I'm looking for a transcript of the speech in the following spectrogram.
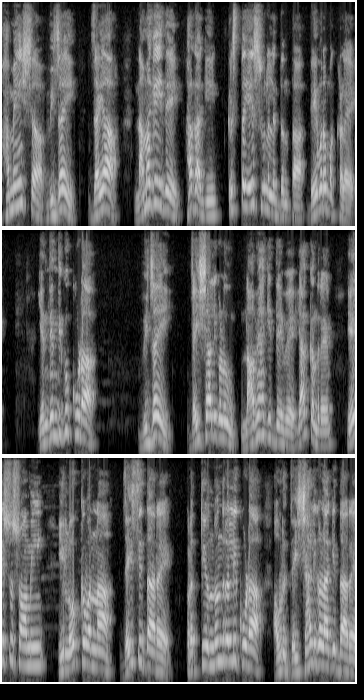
ಹಮೇಶ, ವಿಜಯ್, ಜಯ ನಮಗೆ ಇದೆ. ಹಾಗಾಗಿ ಕ್ರಿಸ್ತ ಯೇಸುವಿನಲ್ಲಿದ್ದಂಥ ದೇವರ ಮಕ್ಕಳೇ, ಎಂದೆಂದಿಗೂ ಕೂಡ ವಿಜಯ್ ಜೈಶಾಲಿಗಳು ನಾವೇ ಆಗಿದ್ದೇವೆ. ಯಾಕಂದ್ರೆ ಯೇಸು ಸ್ವಾಮಿ ಈ ಲೋಕವನ್ನ ಜಯಿಸಿದ್ದಾರೆ. ಪ್ರತಿಯೊಂದೊಂದರಲ್ಲಿ ಕೂಡ ಅವರು ಜೈಶಾಲಿಗಳಾಗಿದ್ದಾರೆ.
